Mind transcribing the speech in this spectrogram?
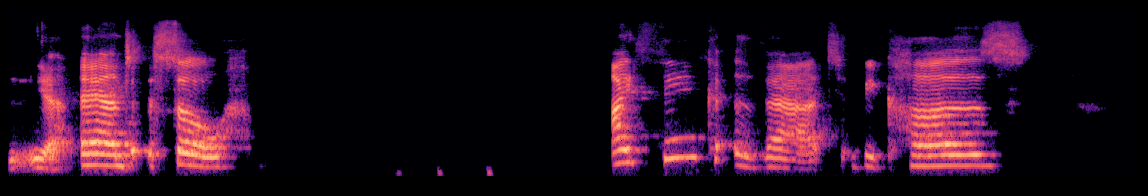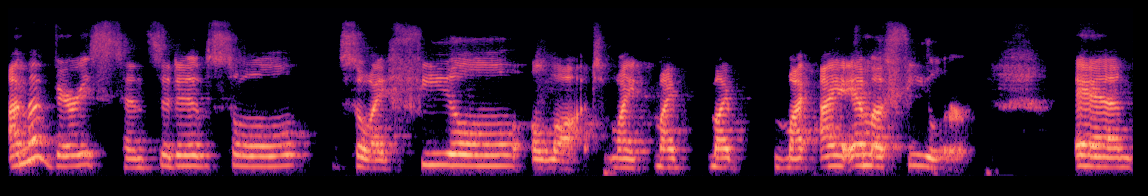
yeah and so i think that because i'm a very sensitive soul so I feel a lot. My my my my I am a feeler. And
